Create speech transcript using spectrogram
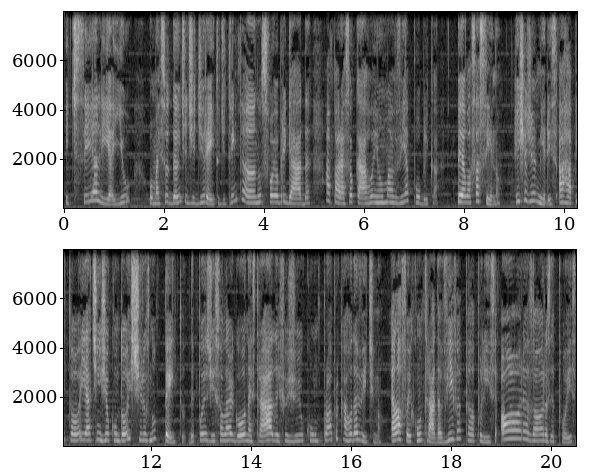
e Tia Lia Yu, uma estudante de direito de 30 anos, foi obrigada a parar seu carro em uma via pública pelo assassino. Richard Ramirez a raptou e a atingiu com dois tiros no peito. Depois disso, a largou na estrada e fugiu com o próprio carro da vítima. Ela foi encontrada viva pela polícia horas, horas depois,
